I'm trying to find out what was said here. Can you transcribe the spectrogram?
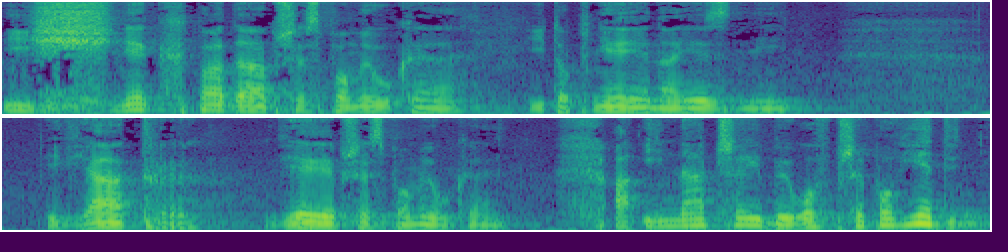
I śnieg pada przez pomyłkę i topnieje na jezdni. I wiatr wieje przez pomyłkę. A inaczej było w przepowiedni.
